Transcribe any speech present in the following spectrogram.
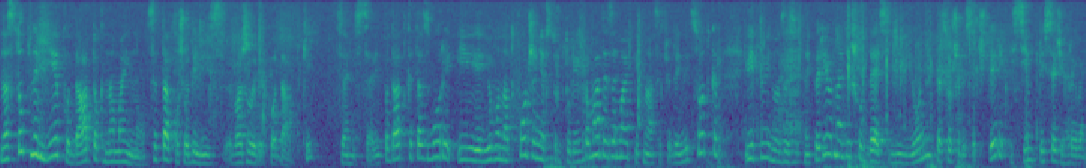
Наступним є податок на майно. Це також один із важливих податків. Це місцеві податки та збори, і його надходження в структурі громади займають 15,1%. І відповідно за звітний період надійшло 10 мільйонів 564,7 тисяч гривень,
